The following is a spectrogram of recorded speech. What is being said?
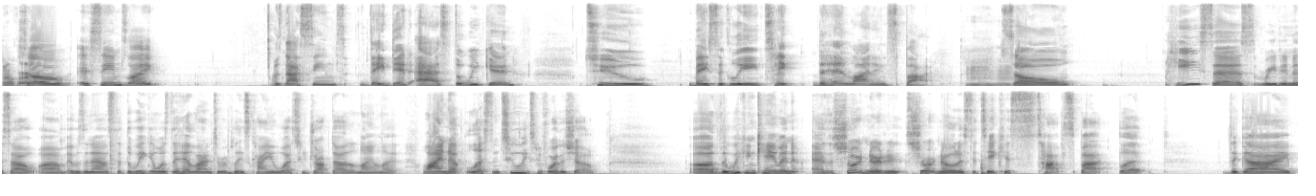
Okay. So it seems like it's not seems they did ask the Weeknd to basically take the headlining spot. So he says, reading this out, um, it was announced that the Weeknd was the headline to replace Kanye West, who dropped out of the line- lineup less than two weeks before the show. Uh, the Weeknd came in as a short notice, short notice to take his top spot, but the guy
